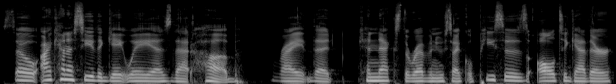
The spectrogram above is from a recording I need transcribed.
So I kind of see the gateway as that hub, right, that connects the revenue cycle pieces all together.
